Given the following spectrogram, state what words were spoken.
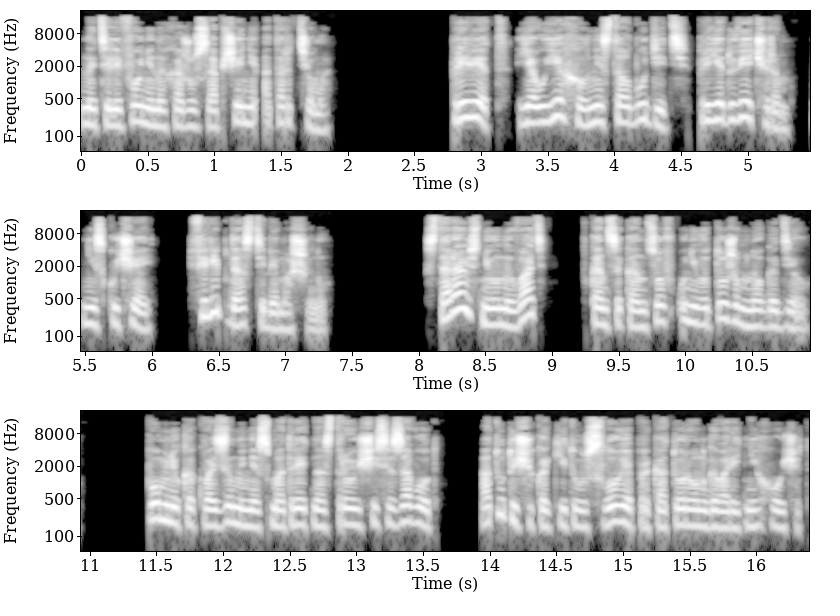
На телефоне нахожу сообщение от Артема. «Привет, я уехал, не стал будить. Приеду вечером, не скучай. Филипп даст тебе машину». Стараюсь не унывать, в конце концов, у него тоже много дел. Помню, как возил меня смотреть на строящийся завод, А тут еще какие-то условия, про которые он говорить не хочет.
